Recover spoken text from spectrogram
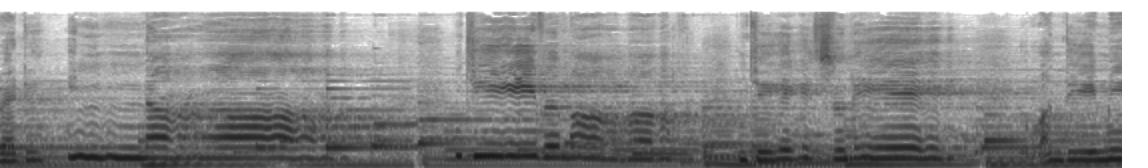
වැඩ ඉන්නා. ජීවමා ජේසුනේ වන්දිමි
